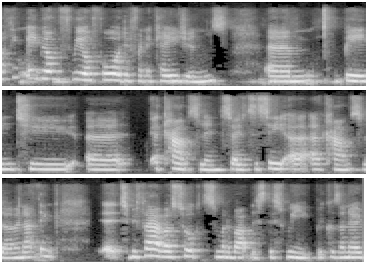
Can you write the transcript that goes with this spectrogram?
I think maybe on three or four different occasions, um, been to uh, a counselling, so to see a, a counsellor. And I think uh, to be fair, I was talking to someone about this this week because I know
